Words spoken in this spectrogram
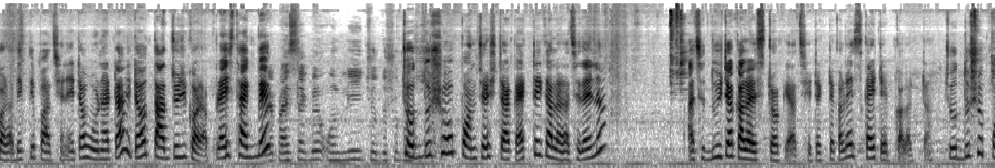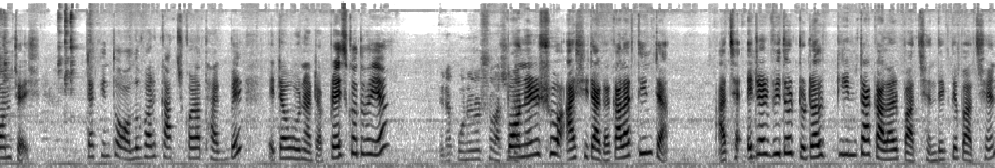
করা দেখতে পাচ্ছেন এটা ওনাটা এটাও তাজজরি করা। প্রাইস থাকবে প্রাইস থাকবে অনলি 1450 চোদ্দোশো পঞ্চাশ টাকা একটাই কালার আছে তাই না? আচ্ছা দুইটা কালার স্টকে আছে এটা একটা কালার স্কাই টাইপ কালারটা চোদ্দোশো পঞ্চাশ। এটা কিন্তু অল ওভার কাজ করা থাকবে এটা ওনাটা। প্রাইস কত ভাইয়া? এটা 1580 পনেরোশো আশি টাকা। কালার তিনটা? আচ্ছা এটার ভিতর টোটাল তিনটা কালার পাচ্ছেন দেখতে পাচ্ছেন।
